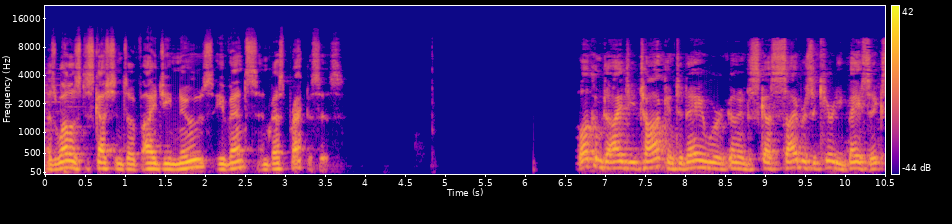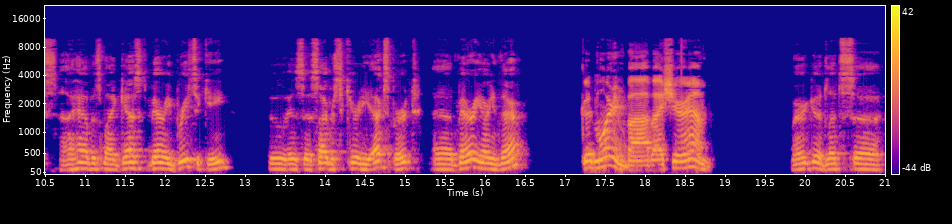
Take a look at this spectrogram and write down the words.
as well as discussions of IG news, events, and best practices. Welcome to IG Talk, and today we're going to discuss cybersecurity basics. I have as my guest Barry Brueseke, who is a cybersecurity expert. Uh, Barry, are you there? Good morning, Bob. I sure am. Very good. Let's uh,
